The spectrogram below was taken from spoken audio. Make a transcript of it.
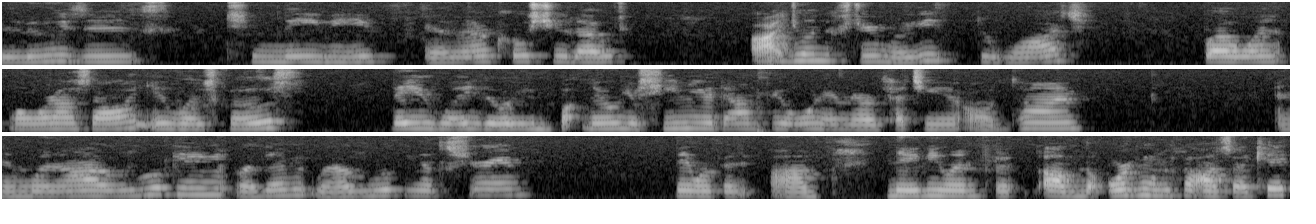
loses to Navy in their close shootout. I joined the stream late to watch, but when but when I saw it, it was close. They, they, they, were, they were receiving it downfield and they were catching it all the time. And then when I was looking, like every, when I was looking at the stream, they went for um, Navy went for um, the Oregon went for onside kick.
